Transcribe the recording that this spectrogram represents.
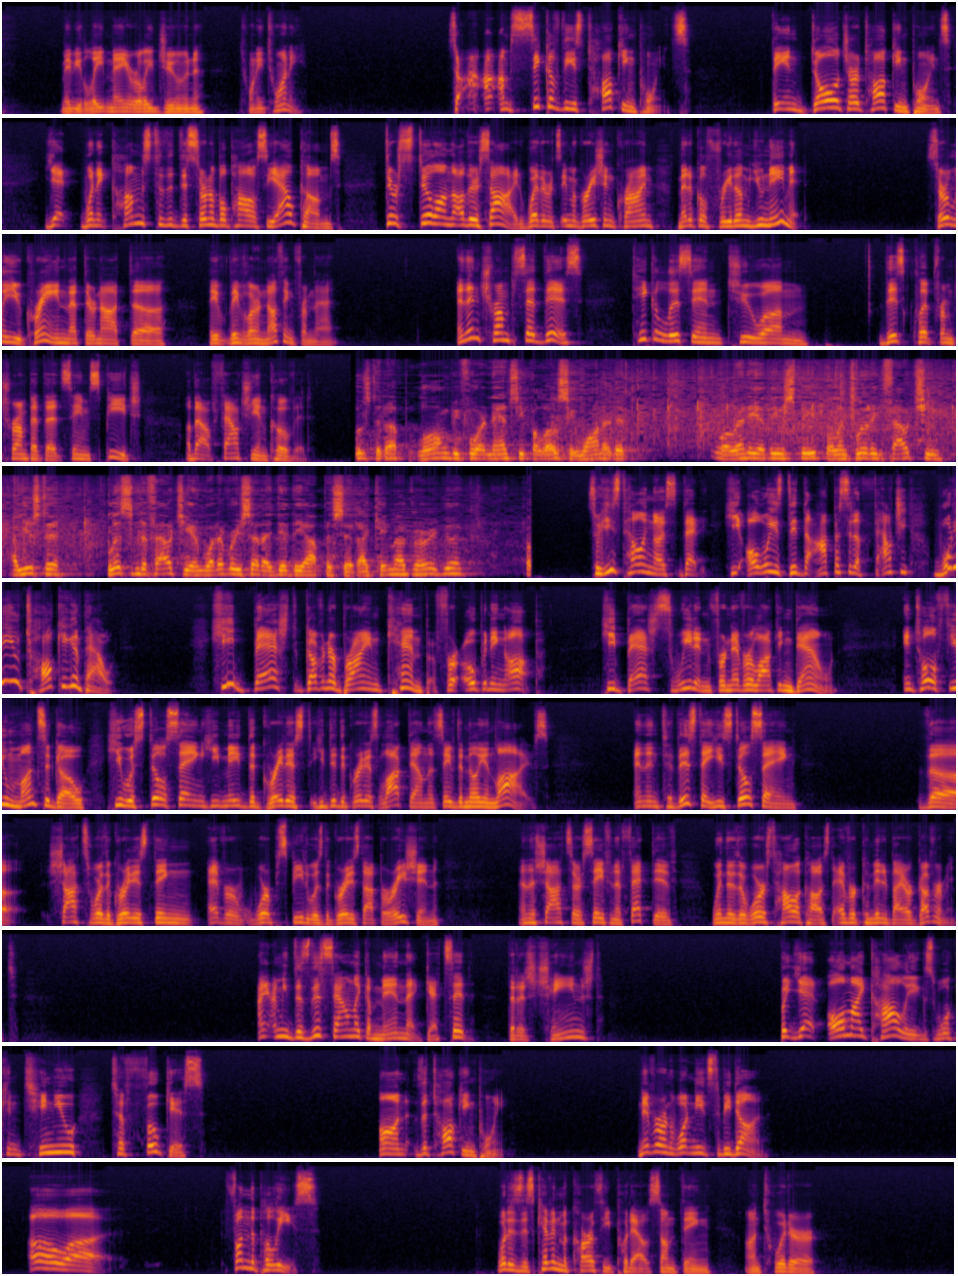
maybe late May, early June 2020. So I- I'm sick of these talking points. They indulge our talking points, yet when it comes to the discernible policy outcomes, they're still on the other side, whether it's immigration, crime, medical freedom, you name it. Certainly Ukraine, that they're not, uh, they've, they've learned nothing from that. And then Trump said this. Take a listen to um, this clip from Trump at that same speech about Fauci and COVID. It up long before Nancy Pelosi wanted it, or any of these people, including Fauci. I used to listen to Fauci, and whatever he said, I did the opposite. I came out very good. So he's telling us that he always did the opposite of Fauci? What are you talking about? He bashed Governor Brian Kemp for opening up. He bashed Sweden for never locking down until a few months ago, he was still saying he made the greatest, he did the greatest lockdown that saved a million lives. And then to this day, he's still saying the shots were the greatest thing ever. Warp speed was the greatest operation. And the shots are safe and effective when they're the worst Holocaust ever committed by our government. I, I mean, does this sound like a man that gets it? That has changed? But yet, all my colleagues will continue to focus on the talking point, never on what needs to be done. Oh, uh, fund the police. What is this? Kevin McCarthy put out something on Twitter.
